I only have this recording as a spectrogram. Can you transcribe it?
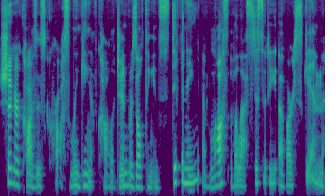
Sugar causes cross linking of collagen, resulting in stiffening and loss of elasticity of our skin.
